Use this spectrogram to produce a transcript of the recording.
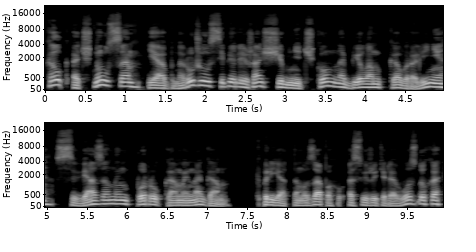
Халк очнулся и обнаружил себя лежащим ничком на белом ковролине, связанным по рукам и ногам. К приятному запаху освежителя воздуха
